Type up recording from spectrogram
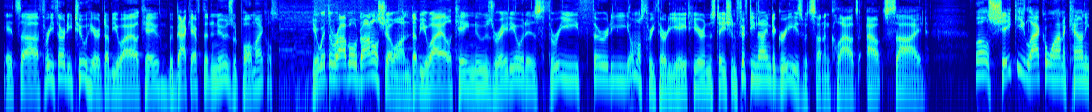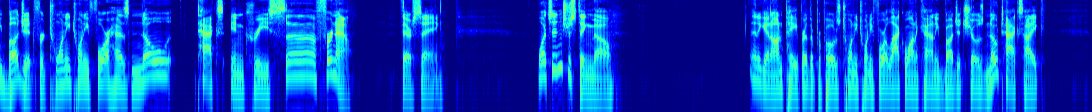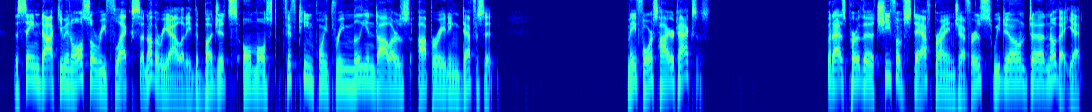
It's uh, 332 here at WILK. We'll be back after the news with Paul Michaels. You're with the Rob O'Donnell Show on WILK News Radio. It is 330, almost 338 here in the station. 59 degrees with sun and clouds outside. Well, shaky Lackawanna County budget for 2024 has no tax increase uh, for now, they're saying. What's interesting, though, and again, on paper, the proposed 2024 Lackawanna County budget shows no tax hike. The same document also reflects another reality the budget's almost $15.3 million operating deficit may force higher taxes. But as per the chief of staff, Brian Jeffers, we don't uh, know that yet.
